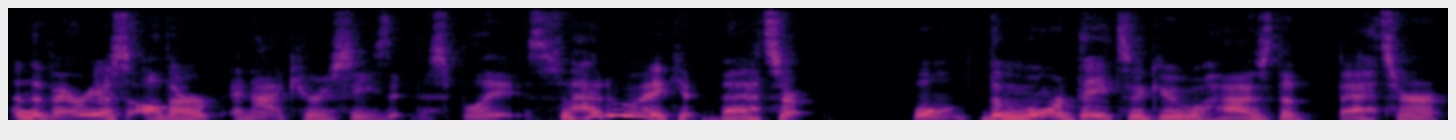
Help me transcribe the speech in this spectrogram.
and the various other inaccuracies it displays. So how do we make it better? Well, the more data Google has, the better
